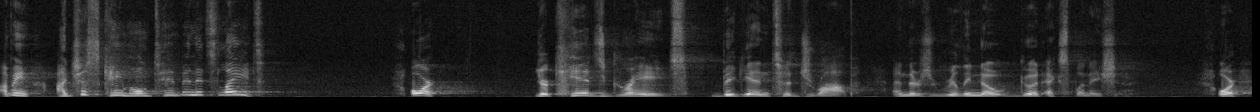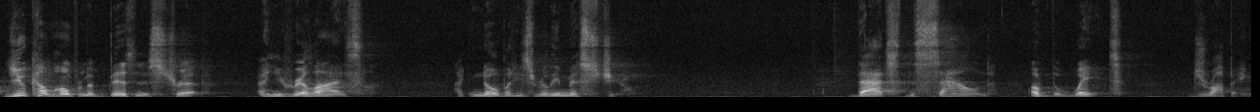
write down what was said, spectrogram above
I mean, I just came home 10 minutes late. Or your kids' grades begin to drop, and there's really no good explanation. Or you come home from a business trip and you realize, like, nobody's really missed you. That's the sound of the weight dropping.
